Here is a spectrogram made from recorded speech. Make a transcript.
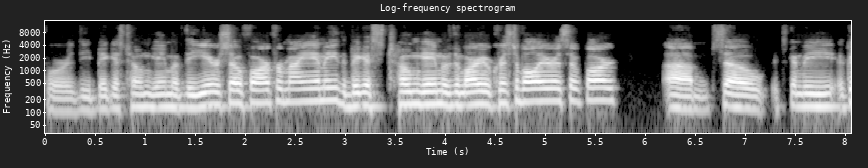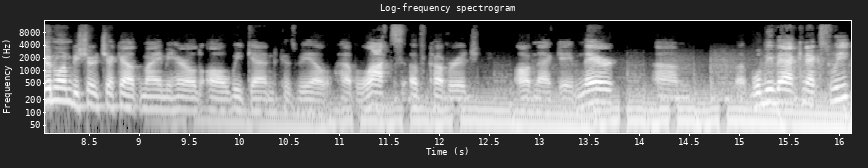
for the biggest home game of the year so far for Miami, the biggest home game of the Mario Cristobal era so far. Um, so it's going to be a good one. Be sure to check out the Miami Herald all weekend because we'll have lots of coverage on that game there. Um, but we'll be back next week.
